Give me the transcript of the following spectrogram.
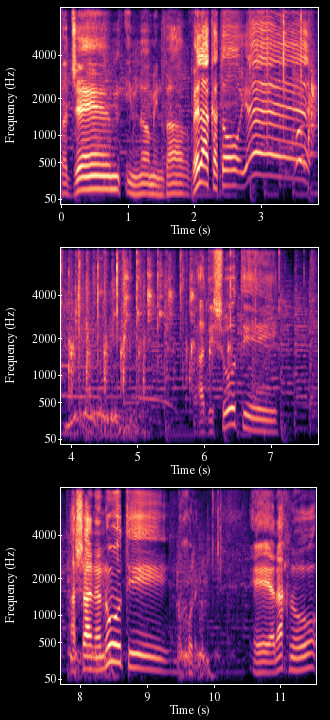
בג'ם עם נועם ענבר ולהקתו, יאה! האדישות היא, השאננות היא וכולי. אה, אנחנו,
